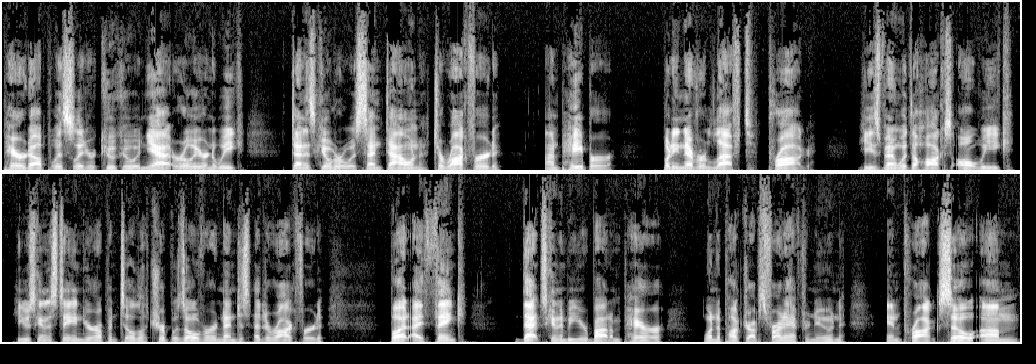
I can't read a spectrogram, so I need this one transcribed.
paired up with Slater Koekkoek, and yeah, earlier in the week, Dennis Gilbert was sent down to Rockford on paper, but he never left Prague. He's been with the Hawks all week. He was going to stay in Europe until the trip was over and then just head to Rockford. But I think that's going to be your bottom pair when the puck drops Friday afternoon in Prague. So um,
